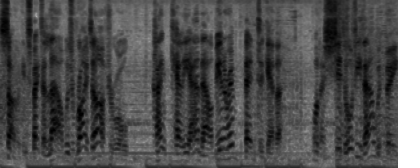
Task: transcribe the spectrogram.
So, Inspector Lau was right after all. Clan Kelly and Albion are in bed together. What a shit orgy that would be.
